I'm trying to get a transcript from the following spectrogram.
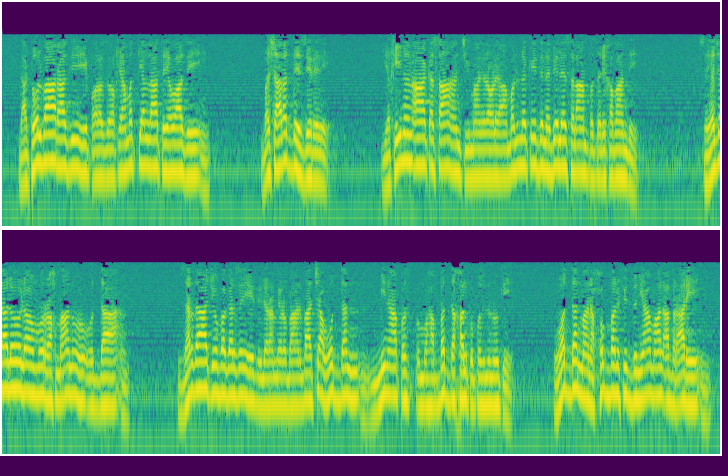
دا ټول با راضی پر د قیامت کې الله ته یوازي بشارت دې زیره یقینا آکسان چې مان راول عملونه کې د نبی له سلام په طریقه باندې سیجالو لهم الرحمن ودا زردا جو بغرزه دلرا مهربان بادشاہ ودن مینا پس محبت د خلکو پزلونو کې ودن مان حبن فی الدنیا مال ابراری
